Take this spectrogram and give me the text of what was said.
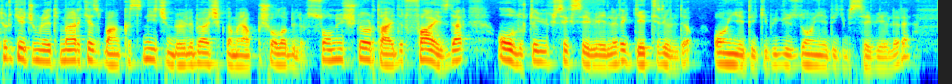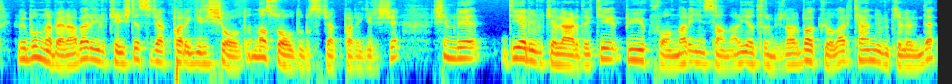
Türkiye Cumhuriyeti Merkez Bankası niçin böyle bir açıklama yapmış olabilir? Son 3-4 aydır faizler oldukça yüksek seviyelere getirildi. 17 gibi, %17 gibi seviyelere. Ve bununla beraber ülke işte sıcak para girişi oldu. Nasıl oldu bu sıcak para girişi? Şimdi diğer ülkelerdeki büyük fonlar, insanlar, yatırımcılar bakıyorlar kendi ülkelerinde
